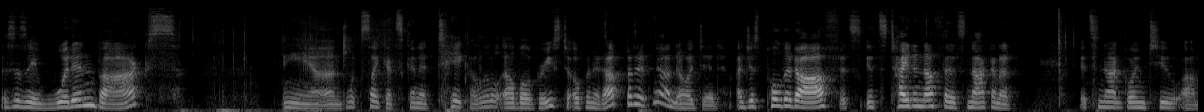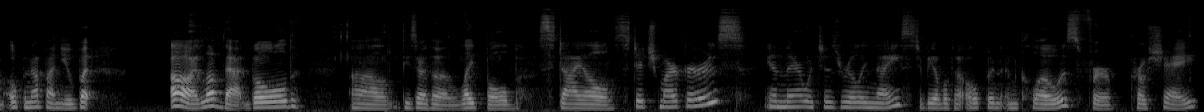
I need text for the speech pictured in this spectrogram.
This is a wooden box and looks like it's going to take a little elbow grease to open it up, but it, no, no, it did. I just pulled it off. It's, it's tight enough that it's not going to, it's not going to um, open up on you, but oh, I love that gold. Uh, these are the light bulb style stitch markers in there, which is really nice to be able to open and close for crochet.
